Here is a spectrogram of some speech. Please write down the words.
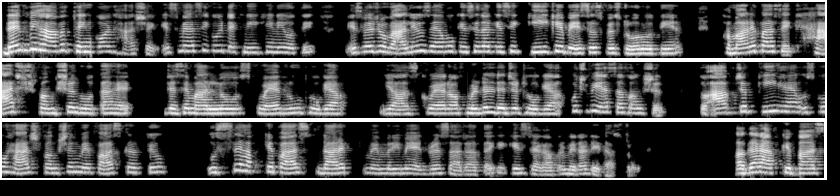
Then we have a thing called hashing इसमें ऐसी कोई टेक्निक ही नहीं होती। इसमें जो वैल्यूज़ हैं, वो किसी ना किसी की के बेसिस पे स्टोर होती हैं। हमारे पास एक हैश फ़ंक्शन होता है, जैसे मान लो स्क्वायर रूट हो गया, या स्क्वायर ऑफ़ मिडिल डिजिट हो गया, कुछ भी ऐसा फ़ंक्शन तो आप जब की है, उसको हैश फ़ंक्शन में पास करते हो, उससे आपके पास डायरेक्ट मेमोरी में एड्रेस आ जाता है कि किस जगह पर मेरा डेटा स्टोर है। अगर आपके पास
